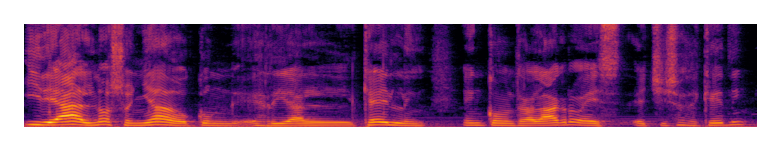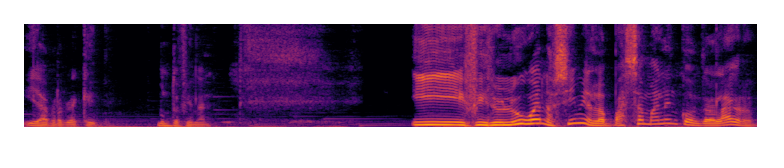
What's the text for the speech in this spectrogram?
ideal, ¿no? Soñado con Real Caitlyn en contra del agro es hechizos de Caitlyn y la propia Caitlyn. Punto final. Y Firulu, bueno, sí, me lo pasa mal en contra del agro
